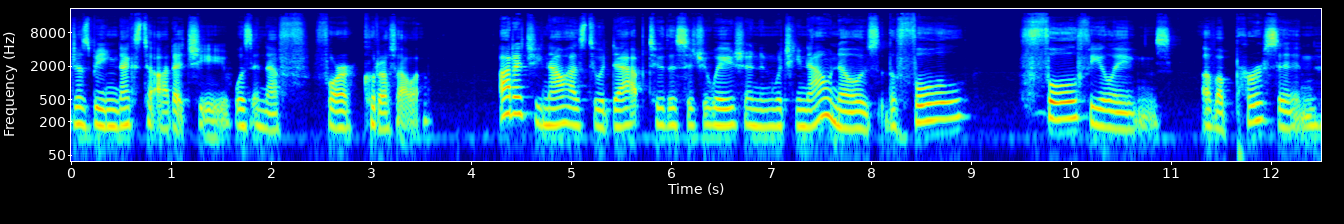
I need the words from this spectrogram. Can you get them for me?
Just being next to Adachi was enough for Kurosawa. Adachi now has to adapt to the situation in which he now knows the full, full feelings of a person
